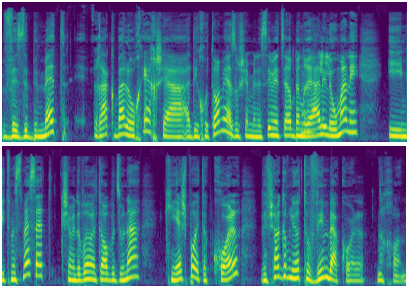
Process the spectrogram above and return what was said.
וזה באמת רק בא להוכיח שהדיכוטומיה הזו שמנסים לייצר בין ריאלי להומני, היא מתמסמסת כשמדברים על תואר בתזונה, כי יש פה את הכל, ואפשר גם להיות טובים בהכל. נכון.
